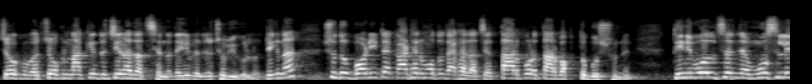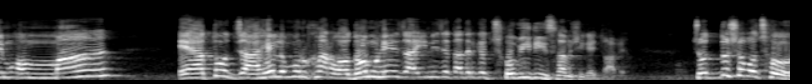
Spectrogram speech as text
চোখ চোখ না কিন্তু চেনা যাচ্ছে না, দেখবেন যে ছবিগুলো, ঠিক না? শুধু বডিটা কাঠের মতো দেখা যাচ্ছে, তারপর তার বক্তব্য শুনেন। তিনি বলছেন যে, মুসলিম ওম্মা এত জাহেল মূর্খ আর অধম হয়ে যায়নি যে তাদেরকে ছবি দিয়ে ইসলাম শিখাইতে হবে। চোদ্দশো বছর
